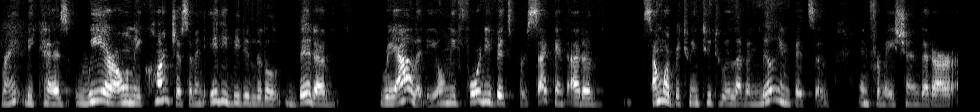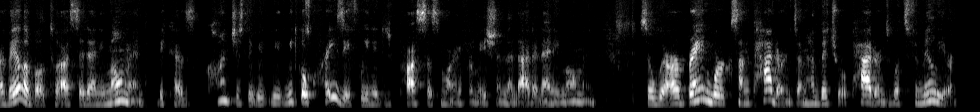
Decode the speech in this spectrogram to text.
right? Because we are only conscious of an itty bitty little bit of reality, only 40 bits per second out of somewhere between 2 to 11 million bits of information that are available to us at any moment because consciously we, would go crazy if we needed to process more information than that at any moment. So our brain works on patterns on habitual patterns what's familiar.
